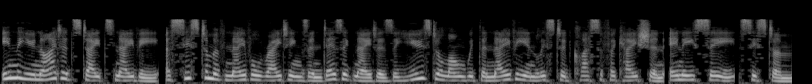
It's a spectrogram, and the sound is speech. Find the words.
In the United States Navy, a system of naval ratings and designators are used along with the Navy Enlisted Classification NEC system.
